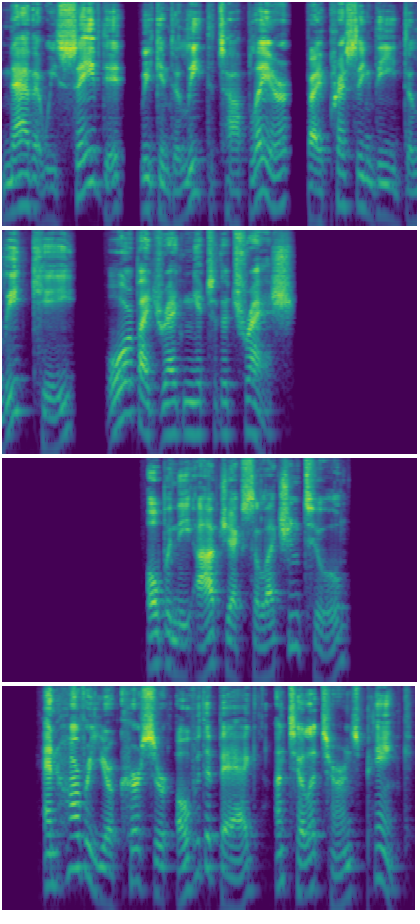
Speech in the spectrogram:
Now that we saved it, we can delete the top layer by pressing the Delete key or by dragging it to the trash. Open the Object Selection tool and hover your cursor over the bag until it turns pink.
